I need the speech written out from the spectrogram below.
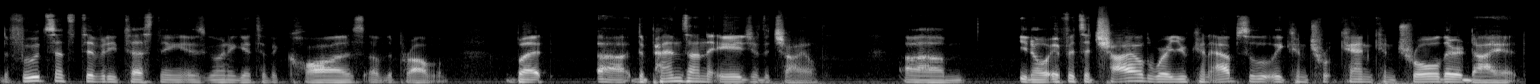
the food sensitivity testing is going to get to the cause of the problem, but uh, depends on the age of the child. Um, you know, if it's a child where you can absolutely control can control their diet,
